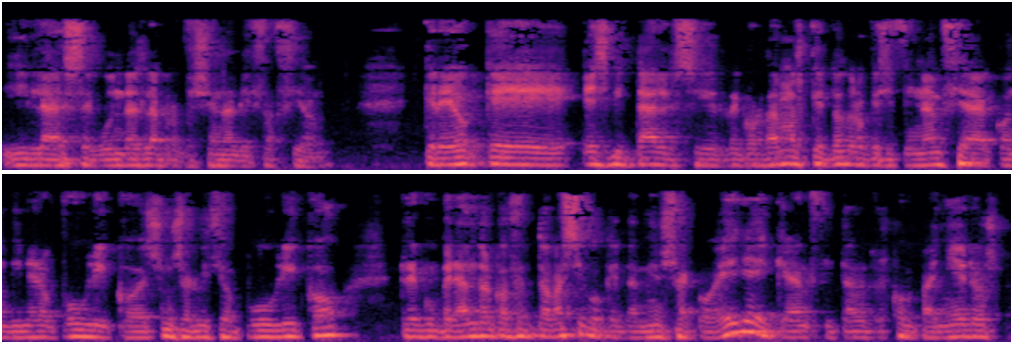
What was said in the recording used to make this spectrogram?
y la segunda es la profesionalización. Creo que es vital, si recordamos que todo lo que se financia con dinero público es un servicio público, recuperando el concepto básico que también sacó ella y que han citado otros compañeros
